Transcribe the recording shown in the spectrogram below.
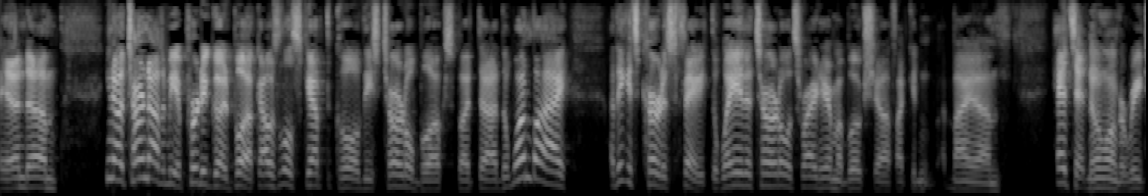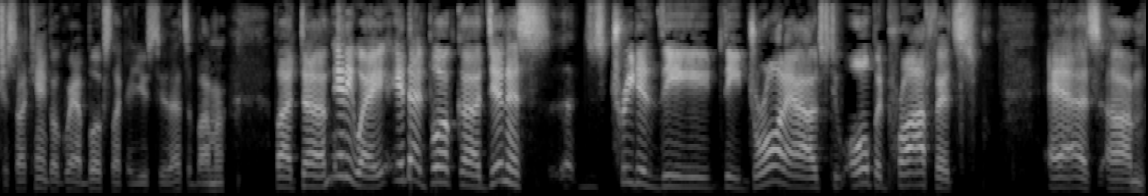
And um, you know, it turned out to be a pretty good book. I was a little skeptical of these turtle books, but uh, the one by I think it's Curtis Faith, The Way of the Turtle. It's right here in my bookshelf. I can my um, headset no longer reaches, so I can't go grab books like I used to. That's a bummer. But uh, anyway, in that book, uh, Dennis uh, treated the the drawdowns to open profits as um,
